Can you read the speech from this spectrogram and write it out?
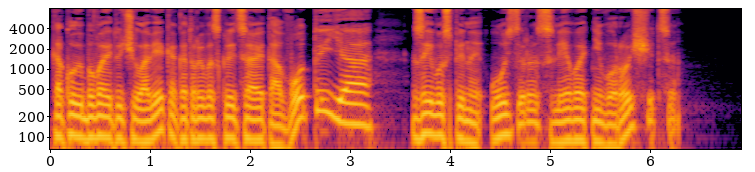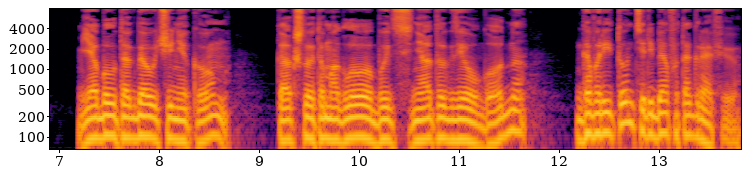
какое бывает у человека, который восклицает «А вот и я!» За его спиной озеро, слева от него рощица. «Я был тогда учеником, так что это могло быть снято где угодно», — говорит он, теребя фотографию.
